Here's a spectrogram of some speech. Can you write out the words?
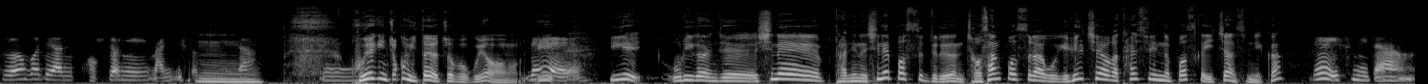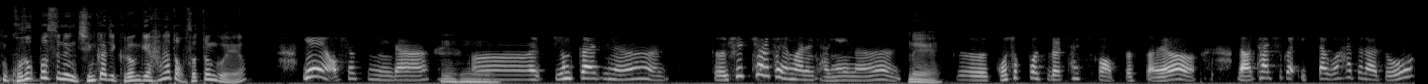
그런 것에 대한 걱정이 많이 있었습니다. 음, 네. 그 얘기는 조금 이따 여쭤보고요. 네. 이, 이게 우리가 이제 시내 다니는 시내 버스들은 저상 버스라고 이게 휠체어가 탈 수 있는 버스가 있지 않습니까? 네, 있습니다. 그 고속버스는 지금까지 그런 게 하나도 없었던 거예요? 예, 없었습니다. 음흠. 어, 지금까지는 그 휠체어 사용하는 장애인은 네, 그 고속버스를 탈 수가 없었어요. 어, 탈 수가 있다고 하더라도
